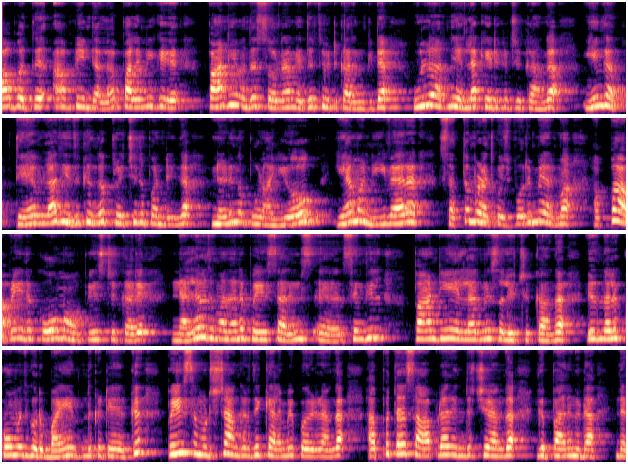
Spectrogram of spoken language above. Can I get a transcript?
ஆபத்து அப்படின்ட்டுலாம் பழனிக்கு பாண்டியன் வந்து சொல்கிறாங்க எதிர்த்து வீட்டுக்காரங்க கிட்ட. உள்ளே இருந்து எல்லாம் கேட்டுக்கிட்டு இருக்காங்க. ஏங்க தேவையில்லாத இதுக்குங்க பிரச்சனை பண்ணுறீங்க நெடுங்க போகலாம் ஐயோ ஏமா நீ வேற சத்தம் போடாது கொஞ்சம் பொறுமையாக இருமா. அப்பா அப்படியே என்ன கோவமா அவன் பேசிட்டு இருக்காரு. நல்ல விதமாக தானே பேசுறாருன்னு செந்தில் பாண்டியன் எல்லாருமே சொல்லிட்டு இருக்காங்க இருந்தாலும் கோமதிக்கு ஒரு பயம் இருந்துக்கிட்டே இருக்கு. பேசி முடிச்சுட்டு அங்கிருந்து கிளம்பி போயிடுறாங்க. அப்பதான் சாப்பிடாது எந்திரிச்சுறாங்க. இங்க பாருங்கடா இந்த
